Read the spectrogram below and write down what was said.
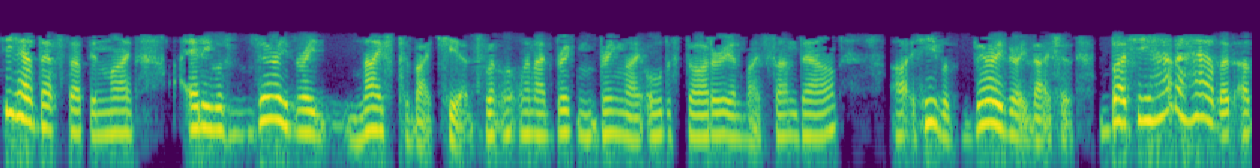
he had that stuff in mind and he was very very nice to my kids when when i bring bring my oldest daughter and my son down Uh, he was very, very nice, but he had a habit of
